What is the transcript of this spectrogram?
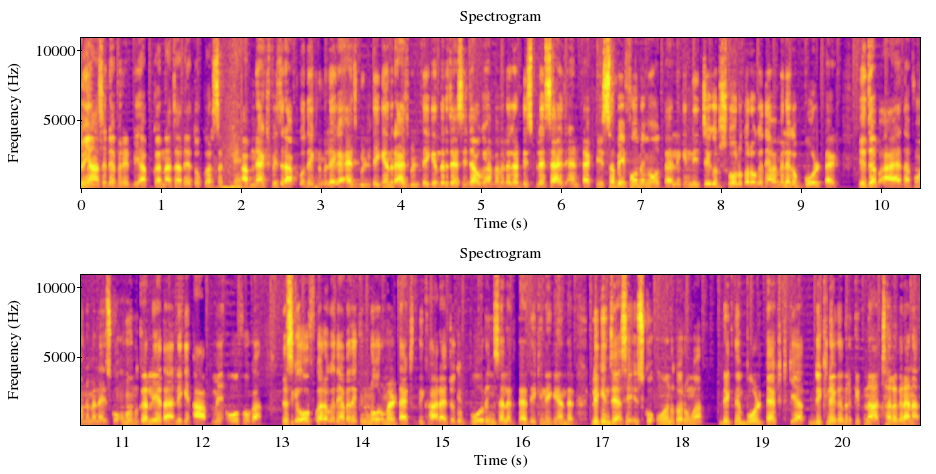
तो यहाँ से डेफिनेटली आप करना चाहते हैं तो कर सकते हैं। अब नेक्स्ट फीचर आपको देखने मिलेगा एजबिलिटी के अंदर। एजबिलिटी के अंदर जैसे जाओगे, यहाँ पे मिलेगा डिस्प्ले साइज़ एंड टेक्ट सभी फोनों में होता है, लेकिन नीचे को स्क्रॉल करोगे तो यहाँ पे मिलेगा बोल्ड टेक्स्ट ये जब आया था फ़ोन मैंने इसको ऑन कर लिया था, लेकिन आप में ऑफ़ होगा। जैसे कि ऑफ़ करोगे तो यहाँ पे देखिए नॉर्मल टेक्स्ट दिखा रहा है, जो कि बोरिंग सा लगता है दिखने के अंदर। लेकिन जैसे इसको ऑन करूँगा, देखते हैं बोल्ड टेक्स्ट किया, दिखने के अंदर कितना अच्छा लग रहा है ना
